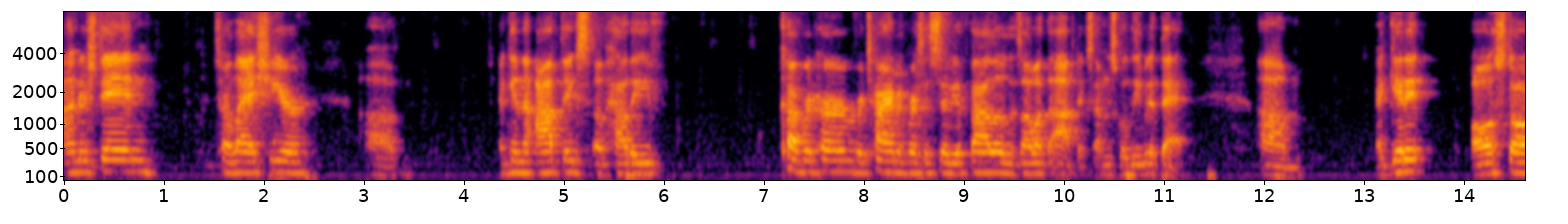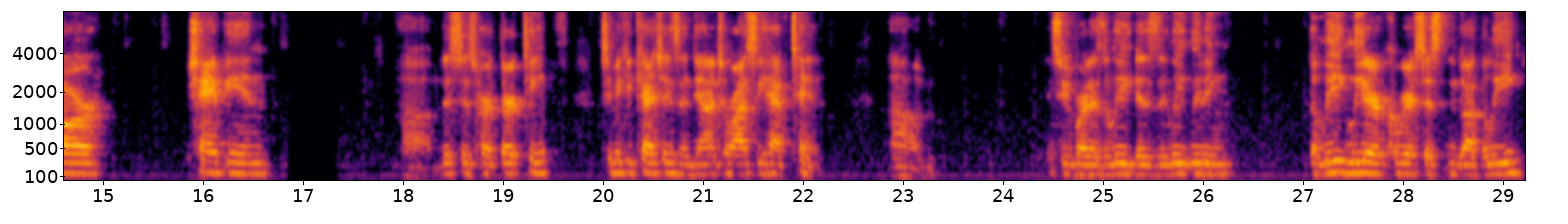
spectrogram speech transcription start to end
understand it's her last year. Um, again, the optics of how they've covered her retirement versus Sylvia Fowles. It's all about the optics. I'm just going to leave it at that. Um, I get it. All star champion. Um, this is her 13th. Tamika Catchings and Diana Taurasi have 10. Um, Sue Bird is the league is the league leading the league leader career system throughout the league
